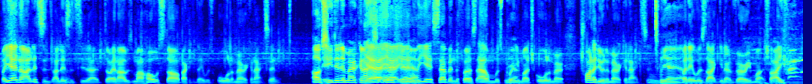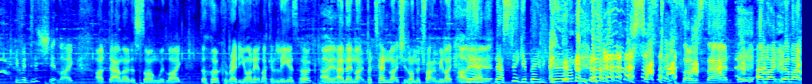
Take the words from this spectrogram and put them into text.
But yeah, no, I listened. I listened to that, and I was my whole style back in the day was all American accent. Oh, so you did American accent? yeah, and yeah, yeah. The year seven, the first album was pretty Yeah. much all American. Trying to do an American accent. Mm. Yeah, yeah. But it was like you know very much. I even did shit like I'd download a song with like the hook already on it, like Aaliyah's hook. Oh, yeah. And then like pretend like she's on the track and be like, Oh, yeah, yeah, yeah. now sing it, baby girl. it's just like so sad. And like you know, like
